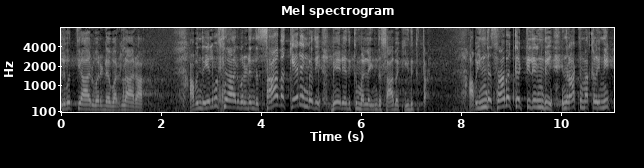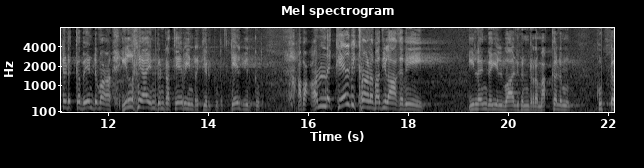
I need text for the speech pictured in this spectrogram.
எழுபத்தி ஆறு வருட வரலாறாகும். அப்ப இந்த எழுபத்தி ஆறு வருட இந்த சாபக்கேடு என்பது வேறு எதுக்கும் அல்ல இந்த சாபக்கு இதுக்குத்தான். அப்ப இந்த சாபக்கட்டிலிருந்து இந்த நாட்டு மக்களை மீட்டெடுக்க வேண்டுமா இல்லையா என்கின்ற தேவை இன்றைக்கு இருக்கின்றது கேள்வி இருக்கின்றது அப்ப அந்த கேள்விக்கான பதிலாகவே இலங்கையில் வாழ்கின்ற மக்களும் குட்ட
